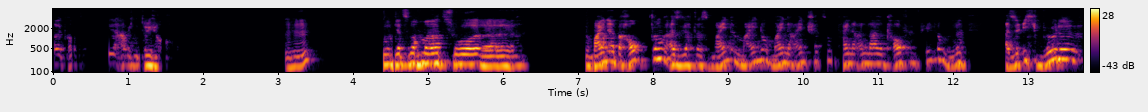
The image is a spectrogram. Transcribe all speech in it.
äh, konzentriere, habe ich natürlich auch Mhm. Und jetzt noch mal zur, äh meiner Behauptung. Also, das ist meine Meinung, meine Einschätzung, keine Anlage-Kaufempfehlung, ne? Also, ich würde,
